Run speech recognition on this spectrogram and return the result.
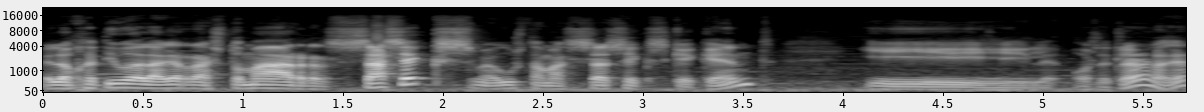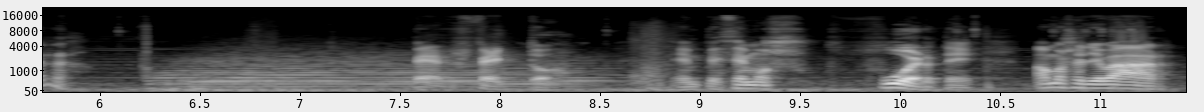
El objetivo de la guerra es tomar Sussex. Me gusta más Sussex que Kent. Y os declaro la guerra. Perfecto. Empecemos fuerte. Vamos a llevar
